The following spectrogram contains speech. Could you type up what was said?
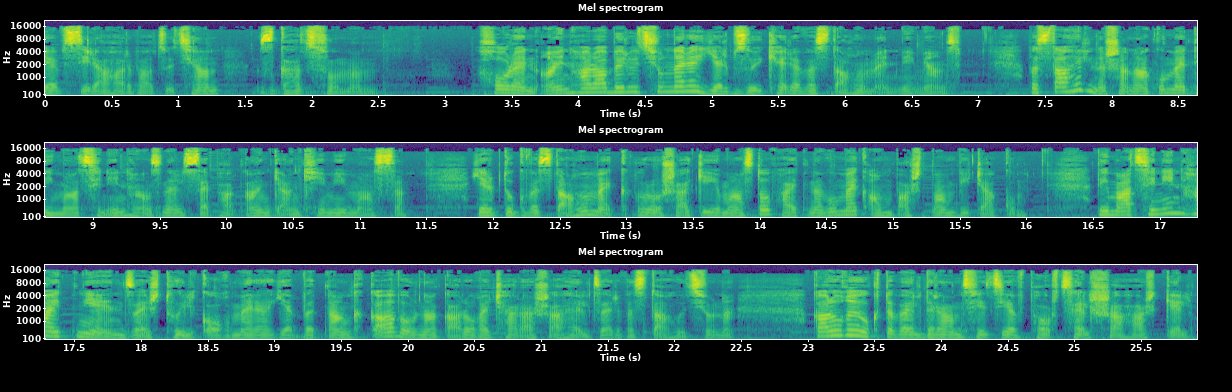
եւ սիրահարվածության զգացումը։ Խորեն այն հարաբերությունները, երբ զույգերը վստահում են միմյանց։ Վստահել նշանակում է դիմացինին հանձնել սեփական կյանքի մի մասը։ Երբ դուք վստահում եք, որոշակի իմաստով հայտնվում եք անպաշտպան վիճակում։ Դիմացինին հայտնի են ձեր թույլ կողմերը եւ վտանգ կա, որ նա կարող է չարաշահել ձեր վստահությունը։ Կարող է օգտվել դրանցից եւ փորձել շահարկել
